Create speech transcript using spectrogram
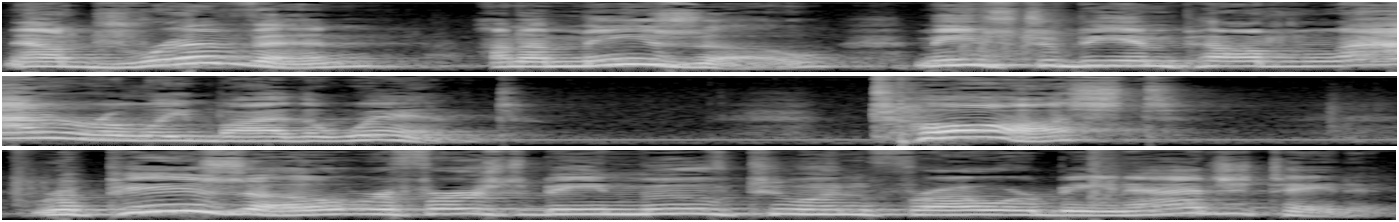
Now, driven, anemizo, means to be impelled laterally by the wind. Tossed, rapizo, refers to being moved to and fro or being agitated.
